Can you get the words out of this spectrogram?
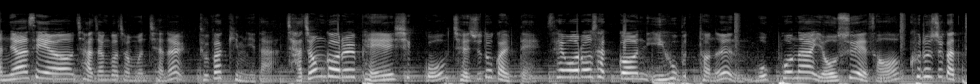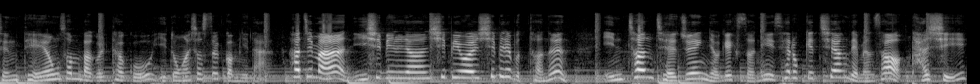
안녕하세요. 자전거 전문 채널 두바키입니다. 자전거를 배에 싣고 제주도 갈 때 세월호 사건 이후부터는 목포나 여수에서 크루즈 같은 대형 선박을 타고 이동하셨을 겁니다. 하지만 21년 12월 10일부터는 인천 제주행 여객선이 새롭게 취항되면서 다시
